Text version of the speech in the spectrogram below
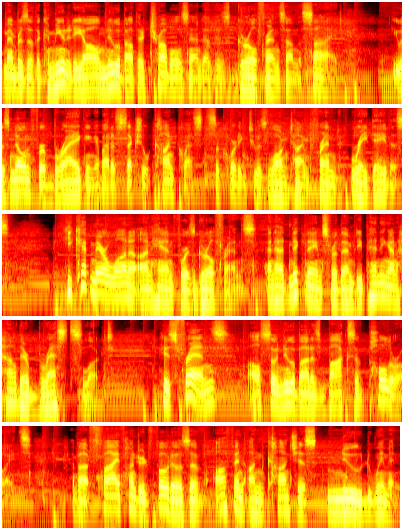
Members of the community all knew about their troubles and of his girlfriends on the side. He was known for bragging about his sexual conquests, according to his longtime friend Ray Davis. He kept marijuana on hand for his girlfriends and had nicknames for them depending on how their breasts looked. His friends also knew about his box of Polaroids, about 500 photos of often unconscious nude women.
